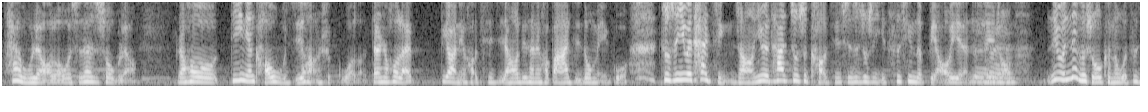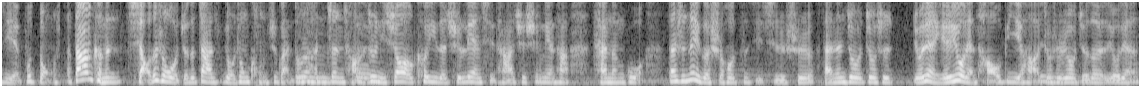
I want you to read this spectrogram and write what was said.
太无聊了，我实在是受不了。然后第一年考五级好像是过了，但是后来第二年考七级，然后第三年考八级都没过，就是因为太紧张，因为他就是考级其实就是一次性的表演的那种。因为那个时候可能我自己也不懂，当然可能小的时候我觉得这样有这种恐惧感都是很正常的，对。就是你需要刻意的去练习它，去训练它才能过。但是那个时候自己其实是反正就就是有点也有点逃避哈，就是又觉得有点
